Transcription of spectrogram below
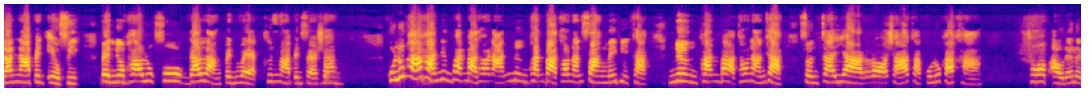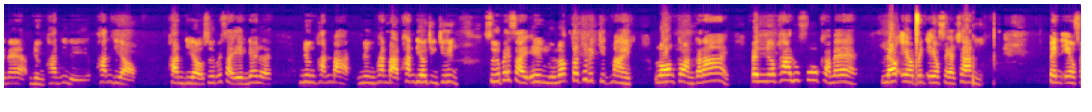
ด้านหน้าเป็นเอลฟิก เป็นเนื้อผ้าลูกฟูก ด้านหลังเป็นแหวกขึ้นมาเป็นแฟชั่น คุณลูกค้าคะ1,000บาทเท่านั้น1,000บาทเท่านั้นฟังไม่ผิดค่ะ1,000บาทเท่านั้นค่ะ สนใจอย่ารอช้าค่ะ คุณลูกค้าคะชอบเอาได้เลยแม่1,000อีหลีพันเดียวพันเดียวซื้อไปใส่เองได้เลย 1,000บาท1,000บาทพันเดียวจริง ๆ ซื้อไปใส่เองหรือเริ่มต้นธุรกิจใหม่ ลองก่อนก็ได้ เป็นเนื้อผ้าลูกฟูกค่ะแม่ แล้วเอวเป็นเอวแฟชั่น เป็นเอวแฟ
